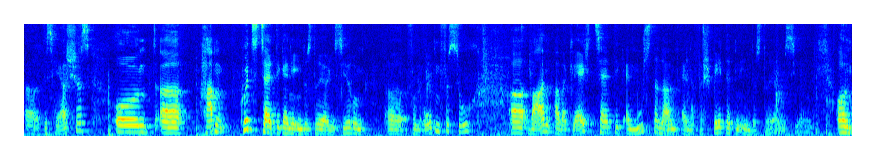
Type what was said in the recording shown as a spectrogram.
äh, des Herrschers, und äh, haben kurzzeitig eine Industrialisierung äh, von oben versucht, äh, waren aber gleichzeitig ein Musterland einer verspäteten Industrialisierung. Und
